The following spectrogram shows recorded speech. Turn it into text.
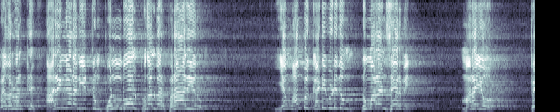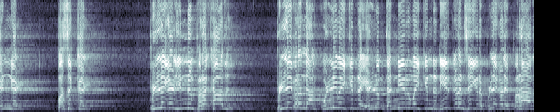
புதல்வர்க்கு அருங்கட நீற்றும் பொன்போல் புதல்வர் பெறாதீரும். எம் அம்பு கடிவிடுதும் நும்மரன் சேர்வின் மறையோர் பெண்கள் பசுக்கள் பிள்ளைகள் இன்னும் பிறக்காது. பிள்ளை பிறந்தால் கொள்ளி வைக்கின்ற எள்ளும் தண்ணீரும் வைக்கின்ற நீர்க்கடன் செய்கிற பிள்ளைகளை பெறாத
